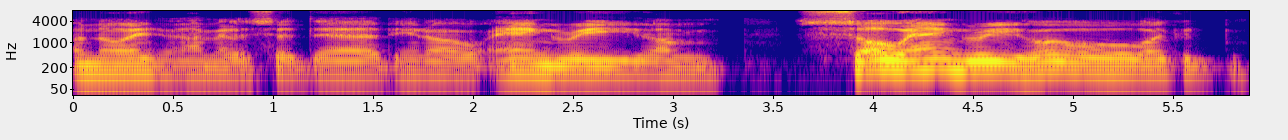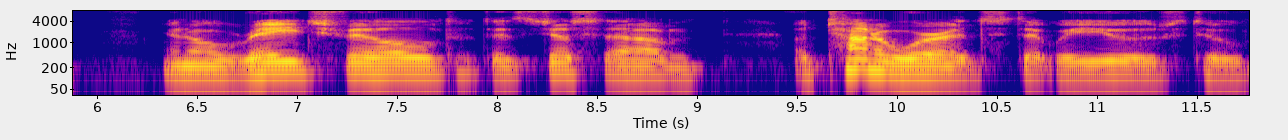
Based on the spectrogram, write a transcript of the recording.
annoyed, I might have said that, you know, angry, I'm so angry, oh, I could, you know, rage filled. It's just um, a ton of words that we use to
